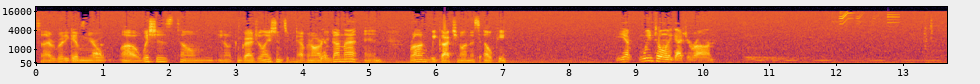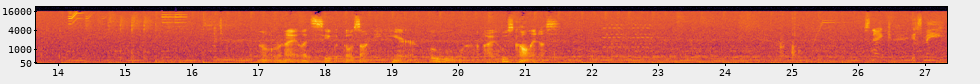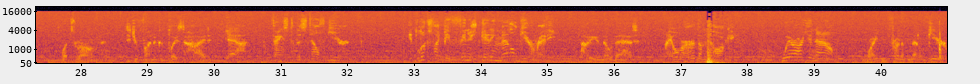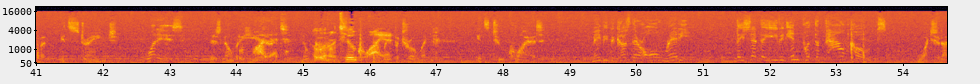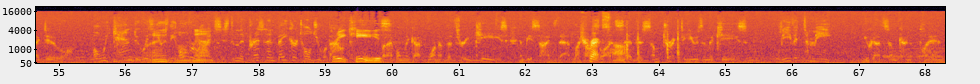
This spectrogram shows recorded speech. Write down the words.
So everybody give him your uh, wishes. Tell him, you know, congratulations if you haven't already Yep. done that. And Ron, we got you on this LP. Yep, we totally got you, Ron. All right, let's see what goes on here. Ooh, all right, who's calling us? Snake, it's me. What's wrong? Did you find a good place to hide? Yeah, thanks to the stealth gear. It looks like they've finished getting Metal Gear ready. How do you know that? I overheard them talking. Where are you now? Right in front of Metal Gear, but it's strange. What is? There's nobody here. Quiet. No A little too quiet. patrolling. It's too quiet. Maybe because they're all ready. They said they even input the PAL codes. What should I do? All we can do is Right, use the oh, override man. system that President Baker told you about. Three keys. But I've only got one of the three keys, and besides that, like Tricks, Ocelot huh? said, there's some trick to using the keys. Leave it to me. You got some kind of plan?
